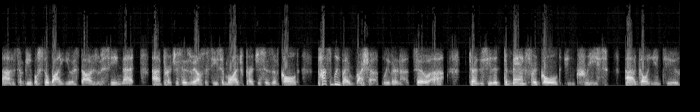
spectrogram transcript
Uh, some people still buying U.S. dollars. We're seeing that uh, purchases. We also see some large purchases of gold, possibly by Russia, believe it or not. So, uh, starting to see the demand for gold increase uh, going into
